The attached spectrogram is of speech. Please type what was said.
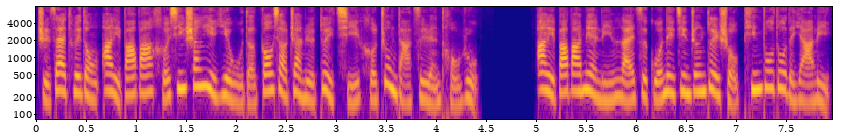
旨在推动阿里巴巴核心商业业务的高效战略对齐和重大资源投入。阿里巴巴面临来自国内竞争对手拼多多的压力，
